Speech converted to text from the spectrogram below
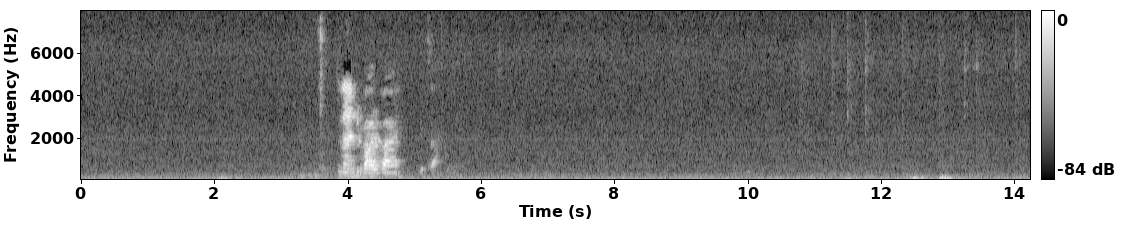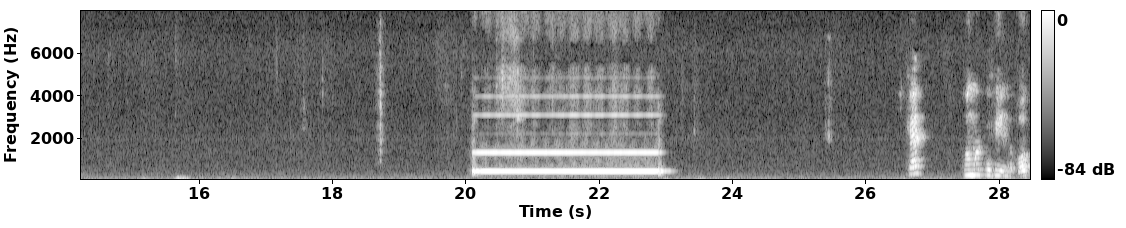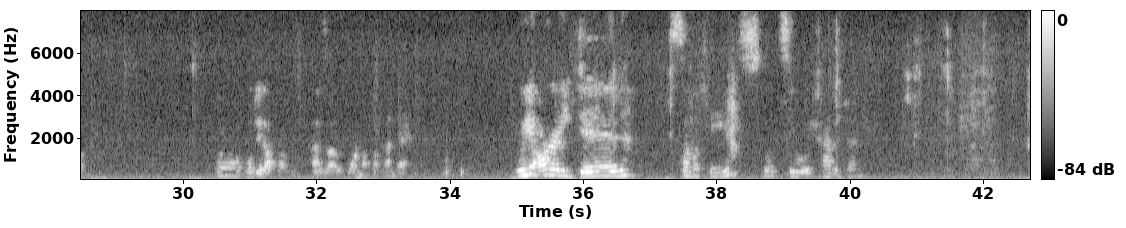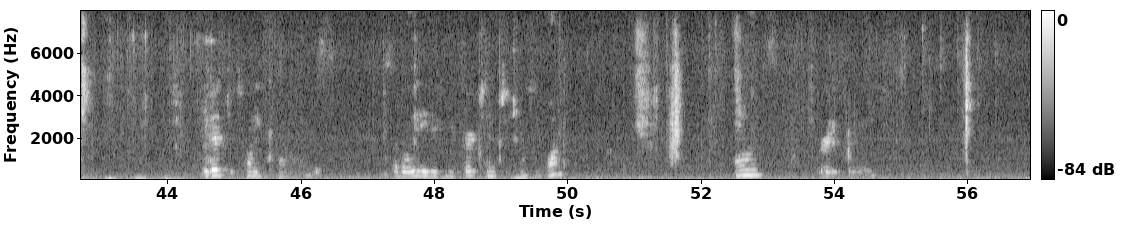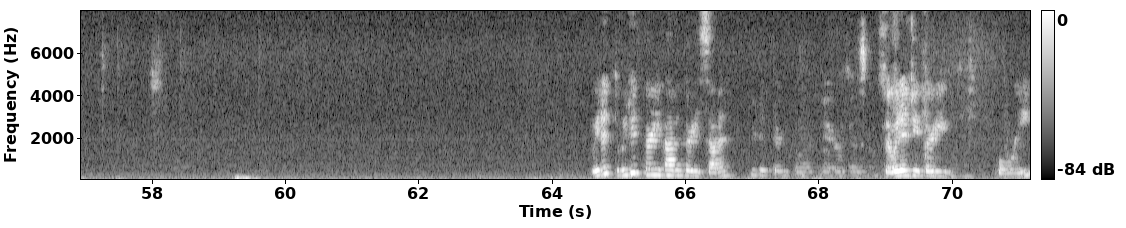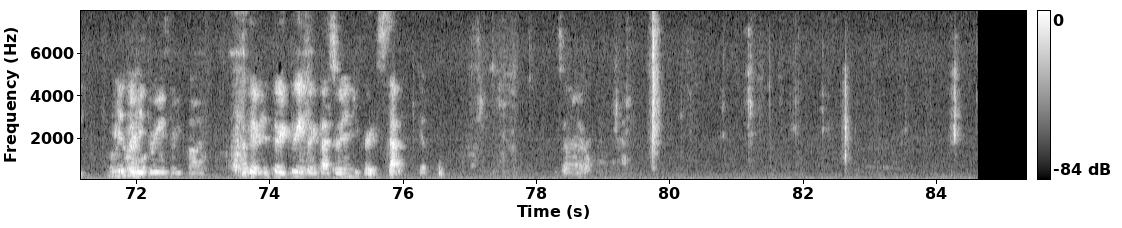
And then divide by exactly. Okay, homework will be in the book. We'll, we'll do that problem as a warm up on Monday. We already did some of these. Let's see what we haven't done. We did the twenty-five. I believe you can do thirteen to twenty-one. Um, We did, did we do thirty-five and thirty-seven? We did thirty-five. So we didn't do thirty-three. We did thirty-three and thirty-five. Okay, we did thirty-three and thirty-five, so we didn't do thirty-seven. Yep. So another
